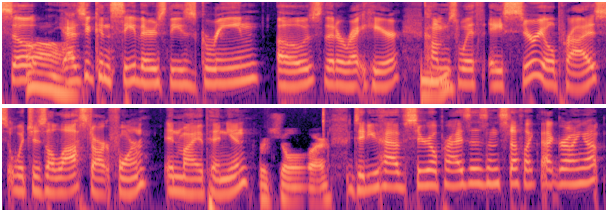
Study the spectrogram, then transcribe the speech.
So Oh. as you can see, there's these green O's that are right here. Mm-hmm. Comes with a cereal prize, which is a lost art form, in my opinion. For sure. Did you have cereal prizes and stuff like that growing up?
